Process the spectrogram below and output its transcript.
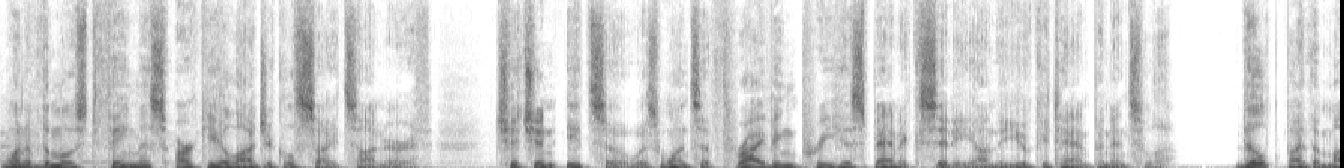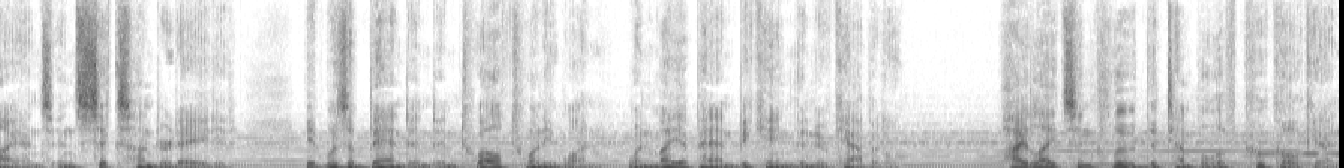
One of the most famous archaeological sites on Earth, Chichen Itza was once a thriving pre-Hispanic city on the Yucatan Peninsula. Built by the Mayans in 600 AD, it was abandoned in 1221 when Mayapan became the new capital. Highlights include the Temple of Kukulkan,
